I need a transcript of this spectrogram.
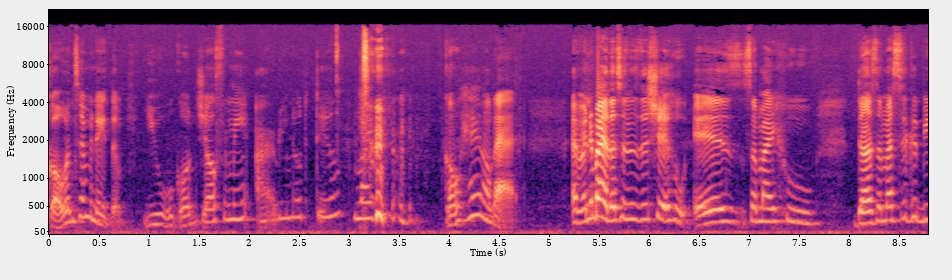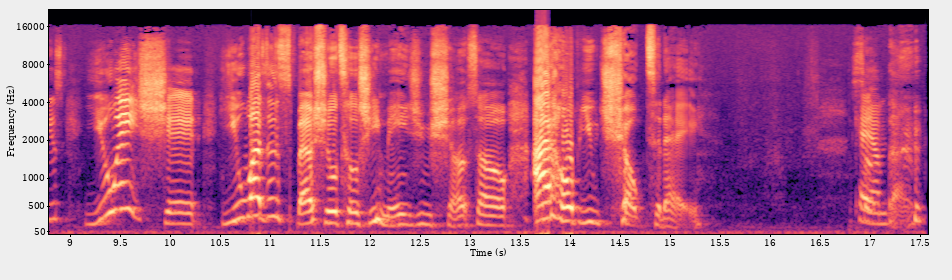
Go intimidate them. You will go to jail for me. I already know the deal. Like, go handle that. If anybody listens to this shit who is somebody who does domestic abuse, you ain't shit. You wasn't special till she made you show. So I hope you choke today. Okay, So- I'm done.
